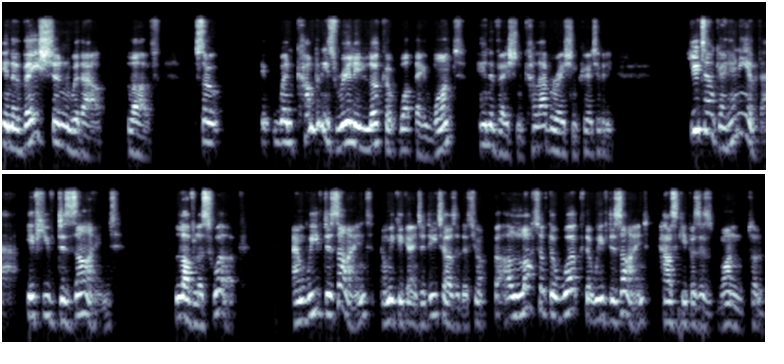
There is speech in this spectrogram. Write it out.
innovation without love. So when companies really look at what they want, innovation, collaboration, creativity, you don't get any of that if you've designed loveless work. And we've designed, and we could get into details of this, but a lot of the work that we've designed, housekeepers is one sort of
